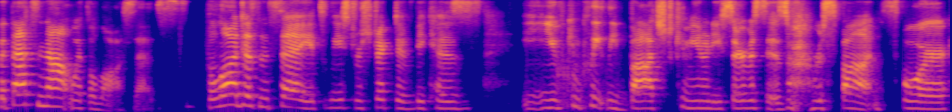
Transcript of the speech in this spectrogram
But that's not what the law says. The law doesn't say it's least restrictive because you've completely botched community services response or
